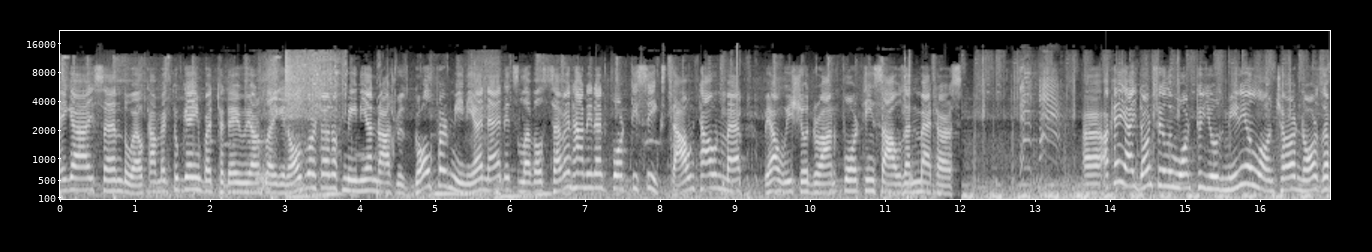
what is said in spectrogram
Hey guys and welcome back to Game Bot today we are playing an old version of Minion Rush with Golfer Minion and it's level 746 downtown map where we should run 14,000 meters. Uh, okay, I don't really want to use minion launcher nor the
